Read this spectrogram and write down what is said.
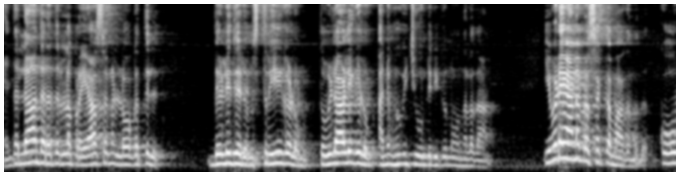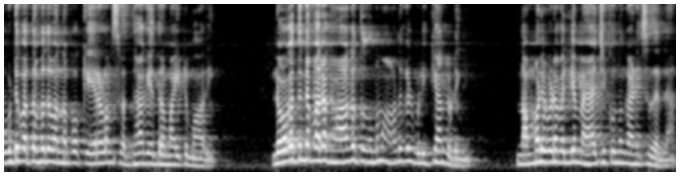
എന്തെല്ലാം തരത്തിലുള്ള പ്രയാസങ്ങൾ ലോകത്തിൽ ദളിതരും സ്ത്രീകളും തൊഴിലാളികളും അനുഭവിച്ചുകൊണ്ടിരിക്കുന്നു എന്നുള്ളതാണ്. ഇവിടെയാണ് പ്രസക്തമാകുന്നത്. കോവിഡ് പത്തൊമ്പത് വന്നപ്പോൾ കേരളം ശ്രദ്ധാകേന്ദ്രമായിട്ട് മാറി. ലോകത്തിന്റെ പല ഭാഗത്തു നിന്നും ആളുകൾ വിളിക്കാൻ തുടങ്ങി. നമ്മളിവിടെ വലിയ മാജിക് ഒന്നും കാണിച്ചതല്ല.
